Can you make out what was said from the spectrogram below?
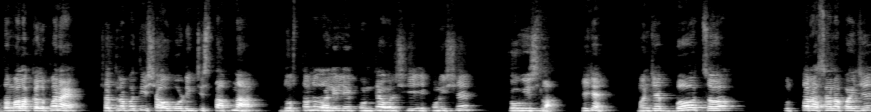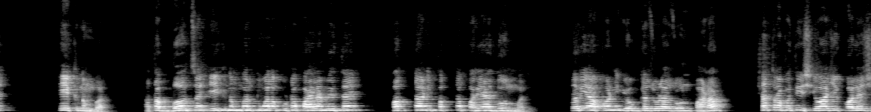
आता मला कल्पना आहे छत्रपती शाहू बोर्डिंगची स्थापना दोस्तानं झालेली आहे कोणत्या वर्षी? एकोणीसशे चोवीसला. ठीक आहे? म्हणजे ब च उत्तर असायला पाहिजे एक नंबर. आता ब च एक नंबर तुम्हाला कुठं पाहायला मिळत आहे फक्त आणि फक्त पर्याय दोन मध्ये. तरी आपण योग्य जोड्या जोडून पाहणार. छत्रपती शिवाजी कॉलेज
